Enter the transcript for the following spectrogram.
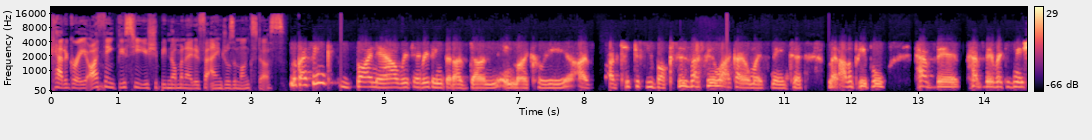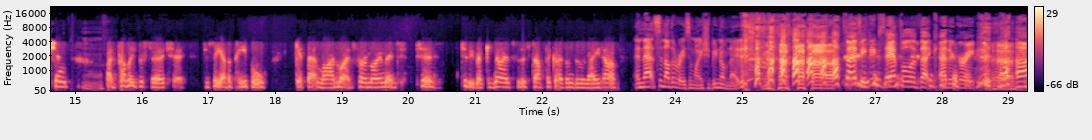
category. I think this year you should be nominated for Angels Amongst Us. Look, I think by now, with everything that I've done in my career, I've I've ticked a few boxes. I feel like I almost need to let other people have their have their recognition. Mm. I'd probably prefer to to see other people get that limelight for a moment to to be recognised for the stuff that goes under the radar. And that's another reason why you should be nominated. Perfect example of that category. Uh,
